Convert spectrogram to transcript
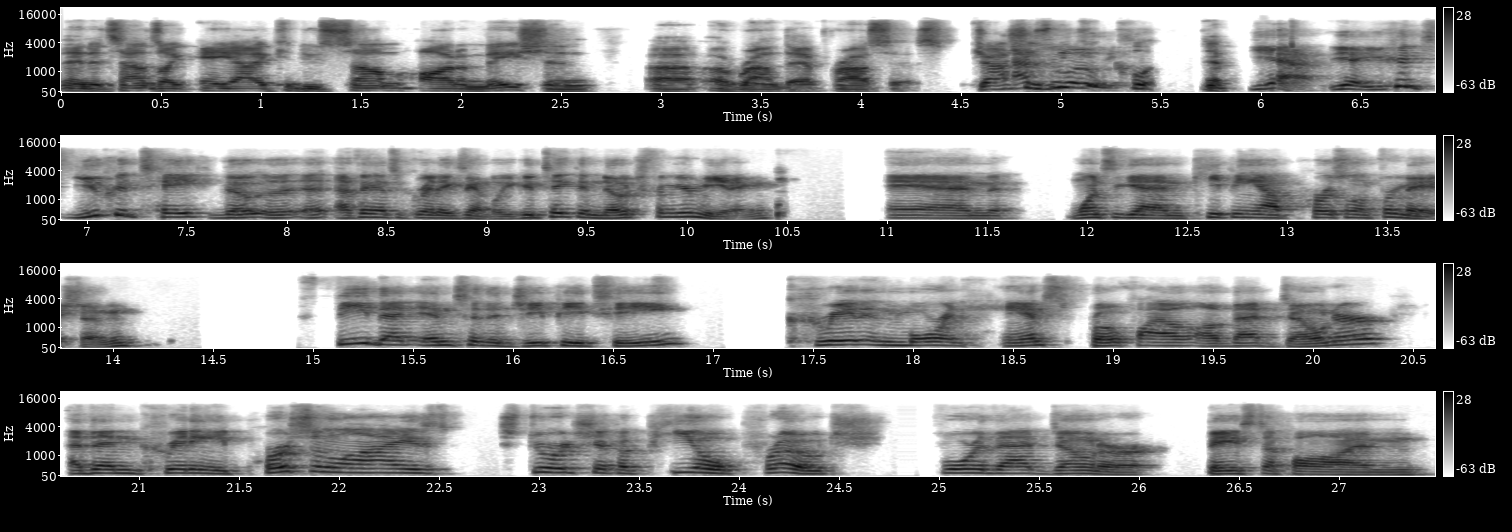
And it sounds like AI can do some automation uh, around that process. Josh, Absolutely. Cl- yeah. yeah, yeah, you could you could take those. I think that's a great example. You could take the notes from your meeting, and once again, keeping out personal information, feed that into the GPT, create a more enhanced profile of that donor, and then creating a personalized stewardship appeal approach for that donor based upon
